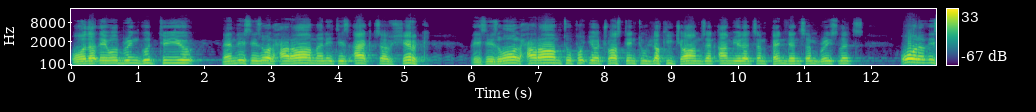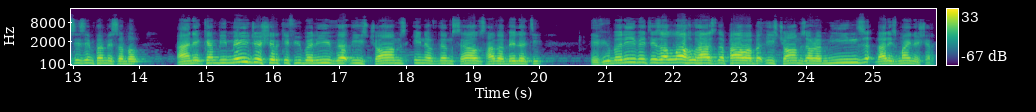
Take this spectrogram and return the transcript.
or that they will bring good to you, then this is all haram and it is acts of shirk. This is all haram to put your trust into lucky charms and amulets and pendants and bracelets. All of this is impermissible. And it can be major shirk if you believe that these charms in of themselves have ability. If you believe it is Allah who has the power, but these charms are a means, that is minor shirk.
